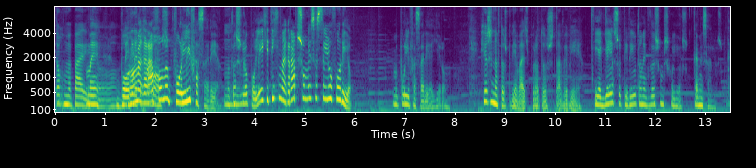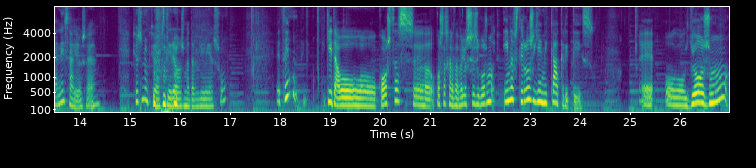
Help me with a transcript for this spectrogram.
Το έχουμε πάρει. Ναι. Το... Μπορώ να, γράφω με πολύ φασαρία. Mm-hmm. Όταν σου λέω πολύ, έχει τύχει να γράψω μέσα σε λεωφορείο. Με πολύ φασαρία γύρω μου. Ποιος είναι αυτός που διαβάζει πρώτος τα βιβλία, Η Αγγέλα Σωτηρίου των εκδόσεων Ψυχογειό. Κανείς άλλος. Κανείς άλλος, ε. Ποιος είναι ο πιο αυστηρός με τα βιβλία σου, ε, δεν, Κοίτα, ο Κώστας, ε, ο Κώστας Χαρδαβέλος, σύζυγός μου, είναι αυστηρός γενικά κριτής. Ε, ο γιος μου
